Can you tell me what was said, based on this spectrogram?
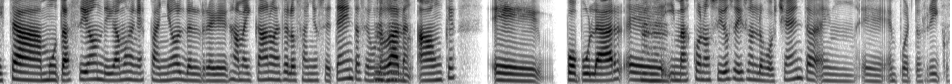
esta mutación, digamos, en español del reggae jamaicano es de los años 70, según lo datan, aunque eh, popular eh, y más conocido se hizo en los 80 en, eh, en Puerto Rico.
